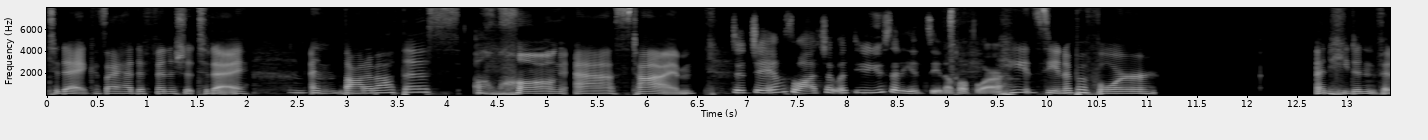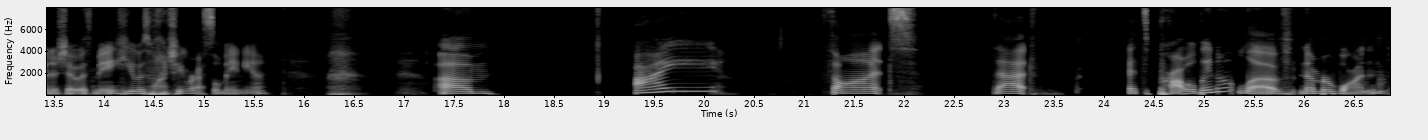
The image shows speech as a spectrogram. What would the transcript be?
today because I had to finish it today. Mhm. and thought about this a long ass time. Did James watch it with you? You said he had seen it before. He had seen it before and he didn't finish it with me. He was watching WrestleMania. Um I thought that it's probably not love, number 1.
